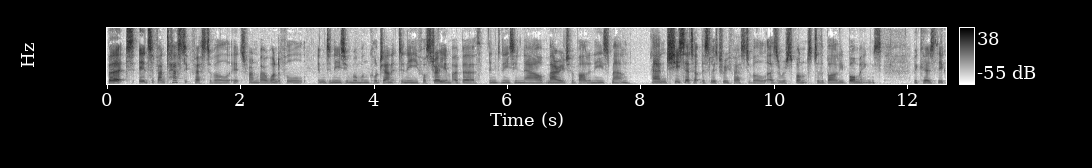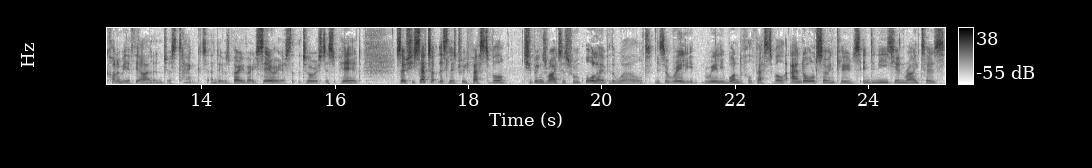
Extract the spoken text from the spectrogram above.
But it's a fantastic festival. It's run by a wonderful Indonesian woman called Janet DeNeefe, Australian by birth, Indonesian now, married to a Balinese man. And she set up this literary festival as a response to the Bali bombings because the economy of the island just tanked and it was very, very serious that the tourists disappeared. So she set up this literary festival. She brings writers from all over the world. It's a really, really wonderful festival and also includes Indonesian writers,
